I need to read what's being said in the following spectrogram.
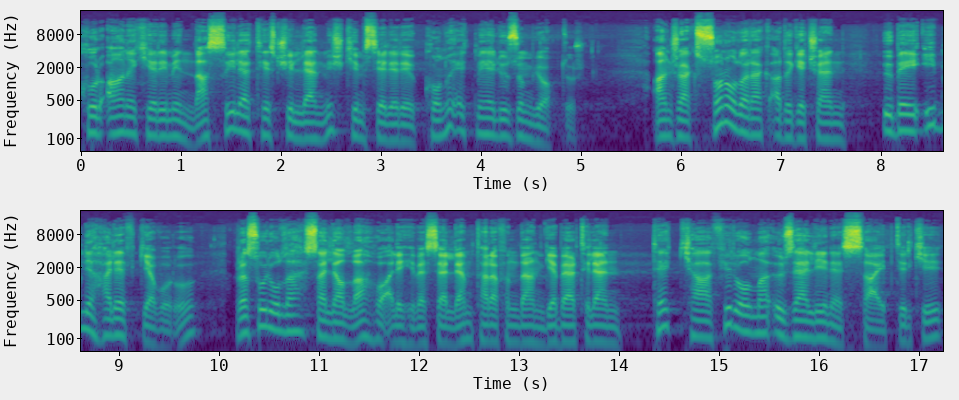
Kur'an-ı Kerim'in nasıyla tescillenmiş kimseleri konu etmeye lüzum yoktur. Ancak son olarak adı geçen Übey İbni Halef gavuru, Resulullah sallallahu aleyhi ve sellem tarafından gebertilen tek kafir olma özelliğine sahiptir ki,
